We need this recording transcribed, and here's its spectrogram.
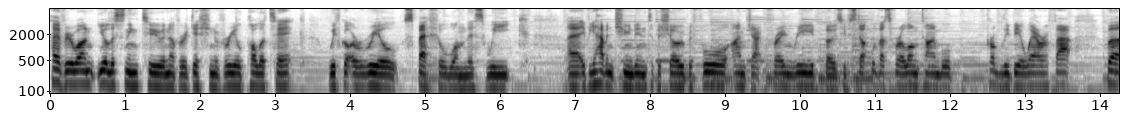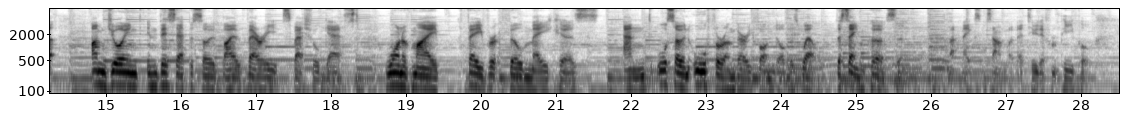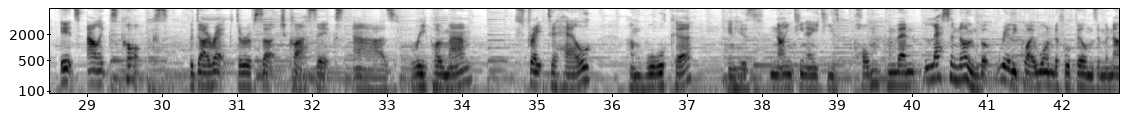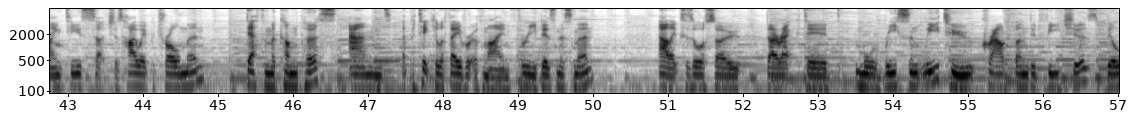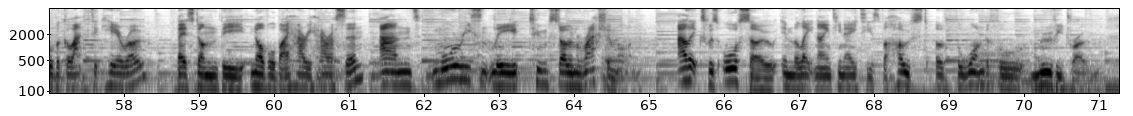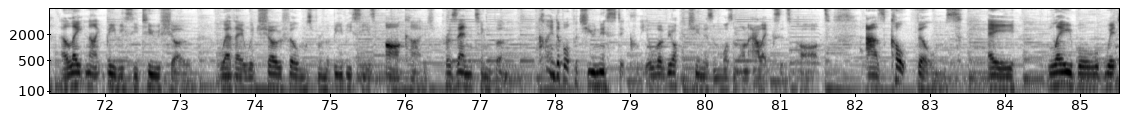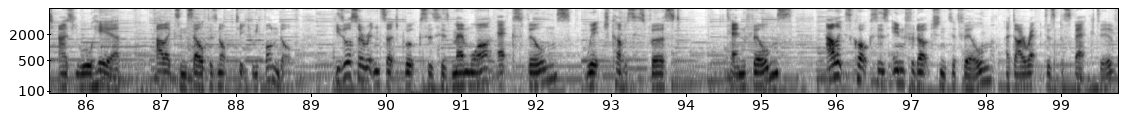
Hey everyone, you're listening to another edition of Real Politic. We've got a real special one this week. Uh, if you haven't tuned into the show before, I'm Jack Frayne Reed. Those who've stuck with us for a long time will probably be aware of that. But I'm joined in this episode by a very special guest, one of my favourite filmmakers, and also an author I'm very fond of as well. The same person. That makes them sound like they're two different people. It's Alex Cox, the director of such classics as Repo Man, Straight to Hell, and Walker in his 1980s pomp, and then lesser known but really quite wonderful films in the 90s, such as Highway Patrolman, Death from the Compass, and a particular favourite of mine, Three Businessmen. Alex has also directed more recently two crowd-funded features, Bill the Galactic Hero, based on the novel by Harry Harrison, and more recently, Tombstone Rashomon. Alex was also, in the late 1980s, the host of the wonderful Moviedrome, a late night BBC Two show where they would show films from the BBC's archives, presenting them kind of opportunistically, although the opportunism wasn't on Alex's part, as cult films, a label which, as you will hear, Alex himself is not particularly fond of. He's also written such books as his memoir, X Films, which covers his first 10 films, Alex Cox's Introduction to Film, A Director's Perspective,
